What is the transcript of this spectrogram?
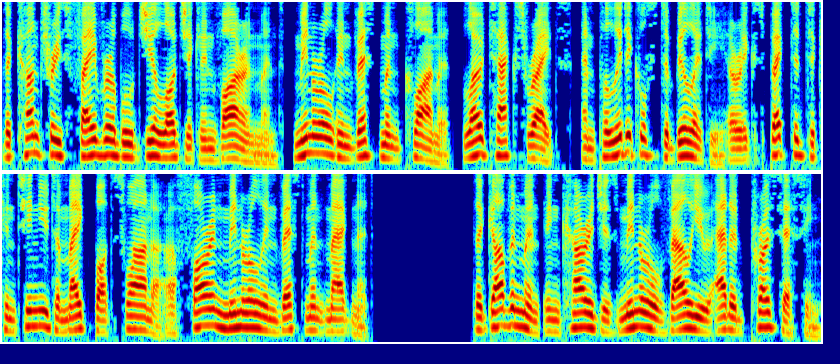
The country's favorable geologic environment, mineral investment climate, low tax rates, and political stability are expected to continue to make Botswana a foreign mineral investment magnet. The government encourages mineral value-added processing,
